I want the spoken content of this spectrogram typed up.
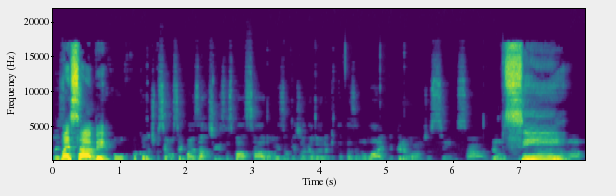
Mas, Mas sabe? tipo, tipo assim, eu não sei quais artistas passaram, mas eu vejo a galera que tá fazendo live grande, assim, sabe? Elas Sim. A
